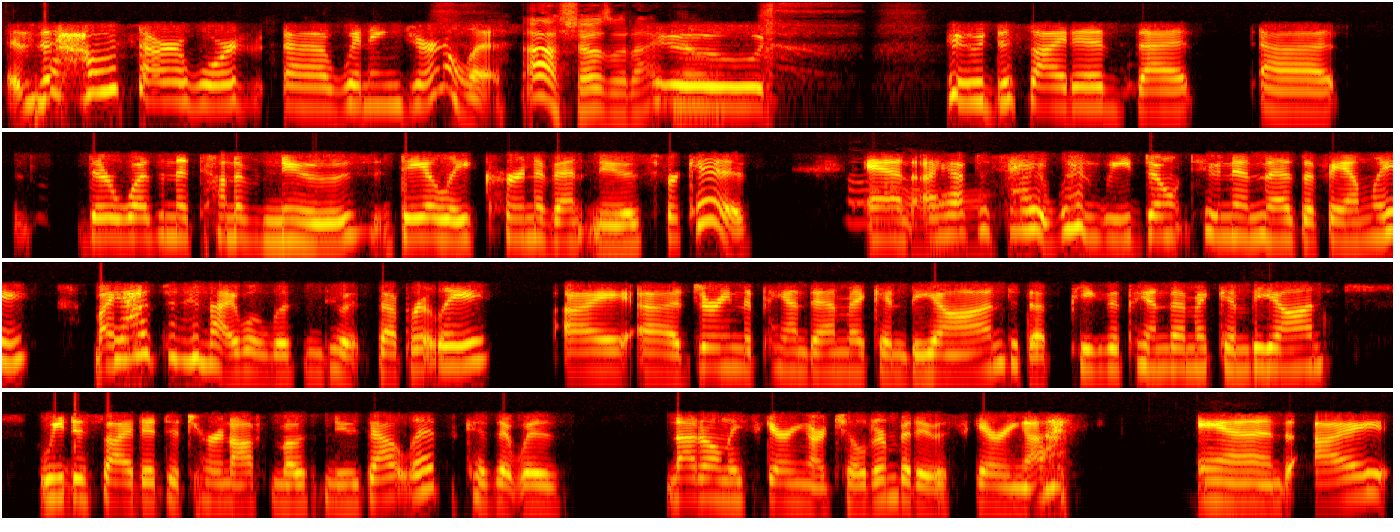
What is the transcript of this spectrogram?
the hosts are award uh, winning journalists. Oh, shows what I who, know. who decided that uh, there wasn't a ton of news, daily current event news for kids. Oh. And I have to say, when we don't tune in as a family, my husband and I will listen to it separately I uh, during the pandemic and beyond, the peak of the pandemic and beyond, we decided to turn off most news outlets because it was not only scaring our children, but it was scaring us. And I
